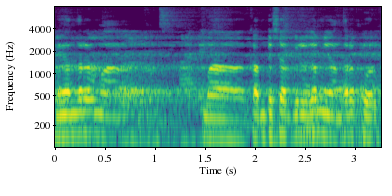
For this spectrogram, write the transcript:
మేమందరం మా మా కమిటీ సభ్యులుగా మేము అందరం కోరుకుంటున్నాం.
